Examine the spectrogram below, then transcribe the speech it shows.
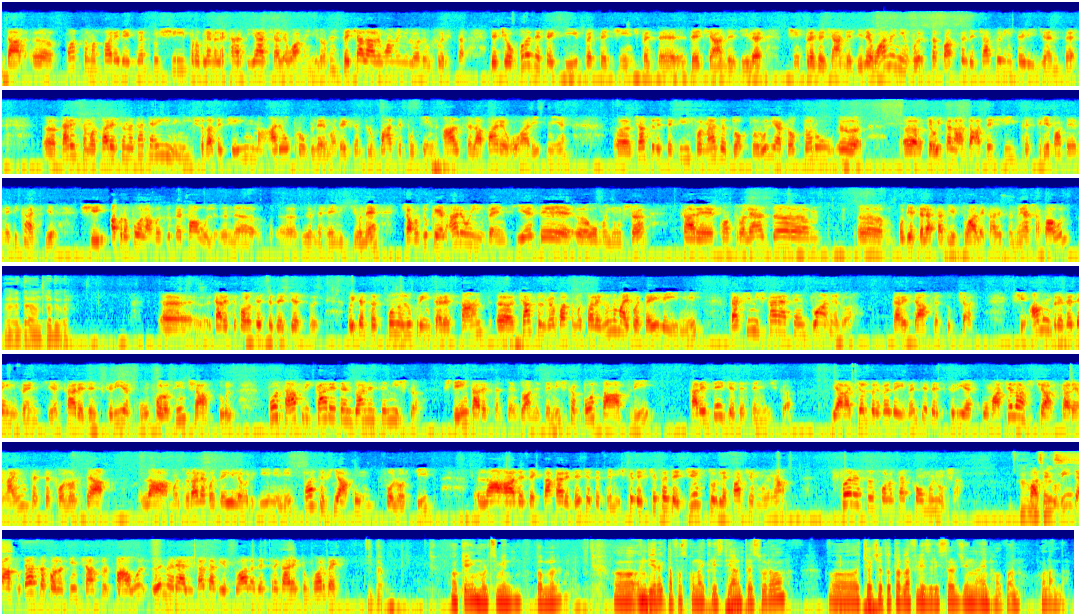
dar uh, pot să măsoare, de exemplu, și problemele cardiace ale oamenilor, în special ale oamenilor în vârstă. Deci eu văd efectiv peste 5, peste 10 ani de zile, 15 ani de zile, oameni în vârstă cu astfel de ceasuri inteligente uh, care să măsoare sănătatea inimii. Și odată ce inima are o problemă, de exemplu, bate puțin altfel, apare o aritmie, uh, ceasul respectiv informează doctorul, iar doctorul uh, uh, se uită la date și prescrie poate medicație. Și, apropo, l-am văzut pe Paul în, uh, în emisiune și am văzut că el are o invenție de uh, o mânușă care controlează uh, obiectele astea virtuale, care sunt, nu-i așa, Paul? Da, într-adevăr. Care se folosește de gesturi. Uite, să spun un lucru interesant, ceasul meu poate să măsoare nu numai bătăile inimii, dar și mișcarea tendoanelor care se află sub ceas și am un brevet de invenție care descrie cum, folosind ceasul, poți să afli care tendoane se mișcă. Știind care tendoane se mișcă, poți să afli care degete se mișcă. Iar acel brevet de invenție descrie cum același ceas care înainte se folosea la măsurarea bătăilor inimii, poate să fie acum folosit la a detecta care degete se mișcă, deci ce fel de gesturi le face mâna fără să folosească o mânușă. Am Cu alte înțeles. cuvinte, am putea să folosim ceasul Paul în realitatea virtuală despre care tu vorbești. Da. Ok, mulțumim, domnule. Uh, în direct a fost cu noi Cristian Presură, uh, cercetător la Philips Research în Eindhoven, Olanda.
